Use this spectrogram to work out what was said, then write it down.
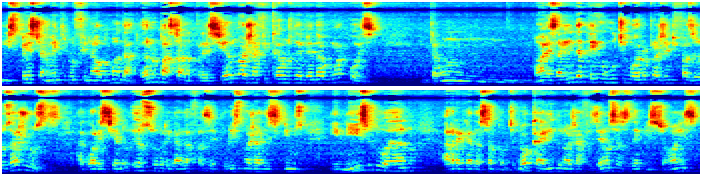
especialmente no final do mandato. Ano passado para esse ano nós já ficamos devendo alguma coisa. Então, mas ainda tem o último ano para a gente fazer os ajustes. Agora, esse ano eu sou obrigado a fazer. Por isso, nós já decidimos, início do ano, a arrecadação continuou caindo, nós já fizemos essas demissões.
